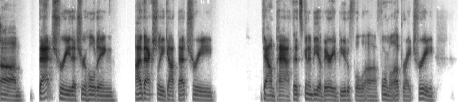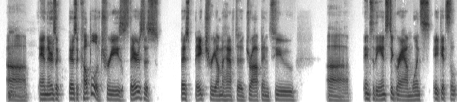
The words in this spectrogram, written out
Um, that tree that you're holding, I've actually got that tree down path. It's going to be a very beautiful uh, formal upright tree. Mm. Uh, and there's a there's a couple of trees. There's this this big tree I'm gonna have to drop into uh into the Instagram once it gets kind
